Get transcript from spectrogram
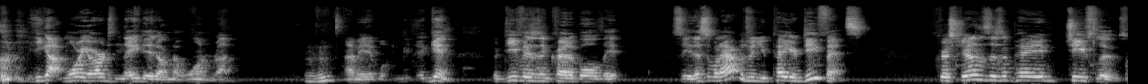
he got more yards than they did on that one run. hmm I mean, it, again, their defense is incredible. They see this is what happens when you pay your defense. Chris Jones isn't paid. Chiefs lose.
